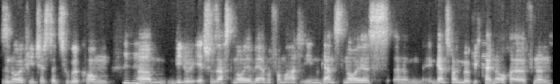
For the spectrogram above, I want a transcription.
sind neue Features dazugekommen. Mhm. Ähm, wie du jetzt schon sagst, neue Werbeformate, die ein ganz neues, ähm, ganz neue Möglichkeiten auch eröffnen.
